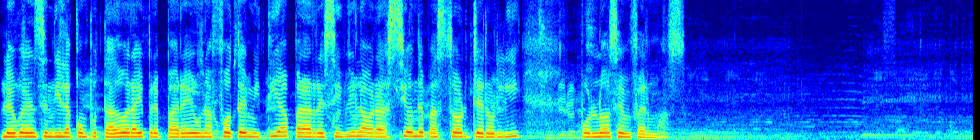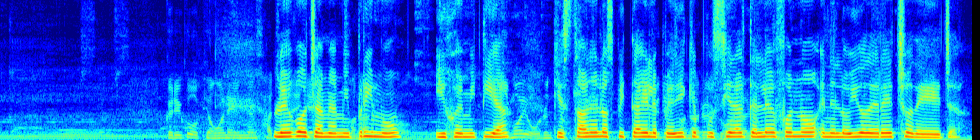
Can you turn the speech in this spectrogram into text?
Luego encendí la computadora y preparé una foto de mi tía para recibir la oración del pastor Jerolí por los enfermos. Luego llamé a mi primo, hijo de mi tía, que estaba en el hospital y le pedí que pusiera el teléfono en el oído derecho de ella.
